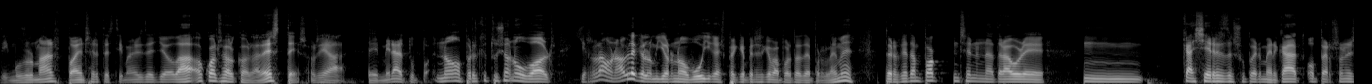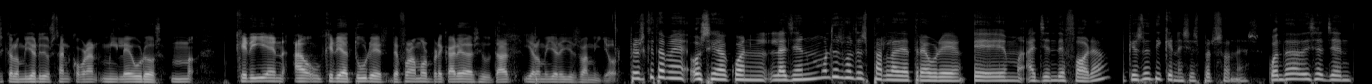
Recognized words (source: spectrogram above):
dic, musulmans poden ser testimonis de Jehovà o qualsevol cosa d'estes. O sigui, eh, mira, tu, no, però és que tu això no ho vols. I és raonable que potser no ho vulguis perquè penses que va portar-te problemes, però que tampoc pensen en atraure mm, caixeres de supermercat o persones que potser diu estan cobrant 1.000 euros crien a criatures de forma molt precària a la ciutat i a lo millor ells va millor. Però és que també, o sigui, quan la gent moltes voltes parla d'atreure eh, a gent de fora, a què es dediquen aquestes persones? Quanta d'aquesta gent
